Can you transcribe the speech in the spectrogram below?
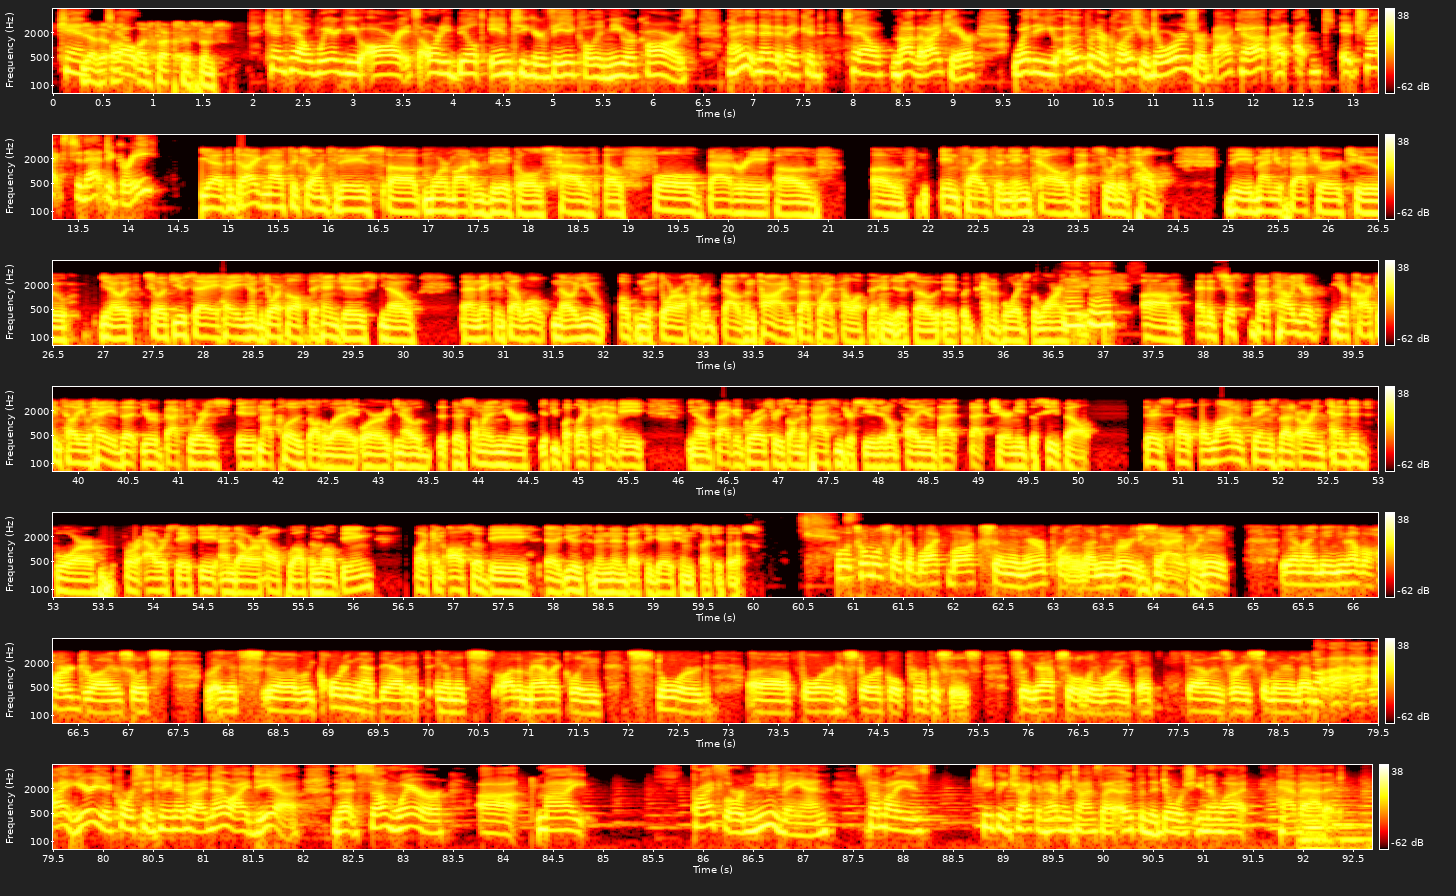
can yeah, the tell, OnStar systems can tell where you are. It's already built into your vehicle in newer cars. But I didn't know that they could tell. Not that I care whether you open or close your doors or back up. I, I, it tracks to that degree. Yeah, the diagnostics on today's uh, more modern vehicles have a full battery of of insights and intel that sort of help the manufacturer to, you know, if so if you say, hey, you know, the door fell off the hinges, you know, and they can say, well, no, you opened this door a hundred thousand times. That's why it fell off the hinges. So it would kind of voids the warranty. Mm-hmm. Um, and it's just that's how your your car can tell you, hey, that your back door is is not closed all the way, or you know, there's someone in your if you put like a heavy, you know, bag of groceries on the passenger seat, it'll tell you that that chair needs a seatbelt there's a, a, lot of things that are intended for for our safety and our health, wealth, and well-being, but can also be uh, used in an investigation such as this. Well, it's almost like a black box in an airplane. I mean, very exactly. similar to me. And I mean, you have a hard drive, so it's it's uh, recording that data and it's automatically stored uh, for historical purposes. So you're absolutely right. That that is very similar. And that's well, I, I, hear you, Corsentino, but I had no idea that somewhere uh, my Chrysler minivan, somebody's keeping track of how many times I open the doors. You know what? Have at it.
